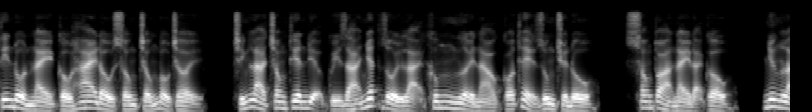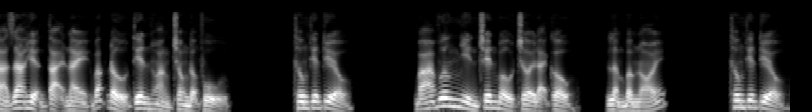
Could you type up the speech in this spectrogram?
Tin đồn này cầu hai đầu sống chống bầu trời, chính là trong thiên địa quý giá nhất rồi lại không người nào có thể dung truyền đồ. Song tòa này đại cầu, nhưng là ra hiện tại này bắt đầu tiên hoàng trong động phủ. Thông Thiên Tiểu. Bá Vương nhìn trên bầu trời đại cầu, lẩm bẩm nói. Thông thiên tiểu,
